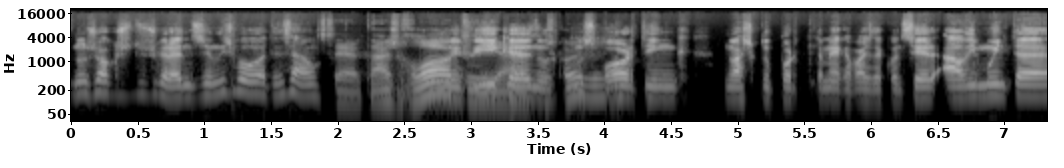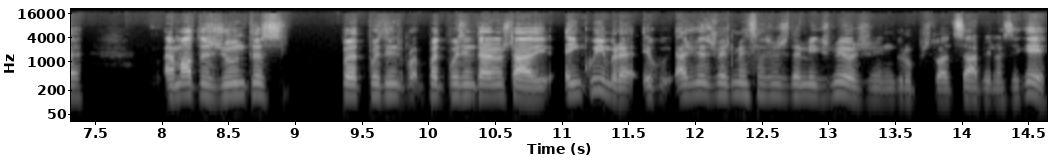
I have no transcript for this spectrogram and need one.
nos jogos dos grandes em Lisboa, atenção. Certo, há as relógios. No Benfica, no, no, Sporting, no, acho que no Porto também é capaz de acontecer. Há ali muita. A malta junta-se para depois, para depois entrar no estádio. Em Coimbra, eu às vezes vejo mensagens de amigos meus em grupos do WhatsApp e não sei o quê,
